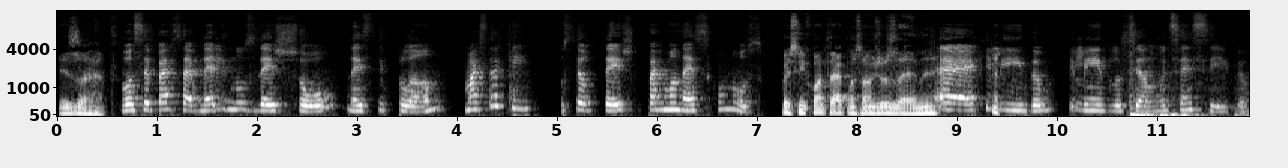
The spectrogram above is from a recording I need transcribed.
Exato. Você percebe, né? Ele nos deixou nesse plano, mas está aqui. O seu texto permanece conosco. Foi se encontrar com São José, né? É, que lindo. que lindo, Luciano. Muito sensível.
